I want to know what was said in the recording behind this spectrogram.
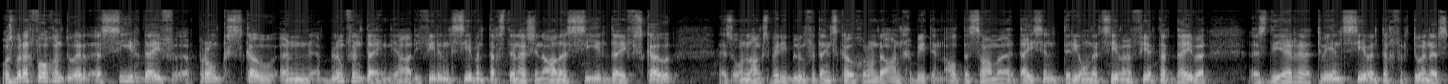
Ons berig vanoggend oor 'n suurduif pronk skou in Bloemfontein. Ja, die 74ste nasionale suurduif skou is onlangs by die Bloemfontein skougronde aangebied en altesaame 1347 duwe is deur 72 vertoners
